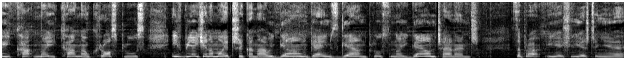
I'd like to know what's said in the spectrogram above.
i, no i kanał Cross Plus i wbijajcie na moje trzy kanały Geon Games, Geon Plus, no i Geon Challenge. Zapra- jeśli jeszcze nie,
